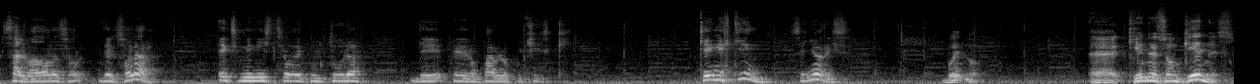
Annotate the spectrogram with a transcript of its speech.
Salvador del Solar, ex ministro de Cultura de Pedro Pablo Kuczynski. ¿Quién es quién, señores? Bueno, eh, ¿quiénes son quiénes?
